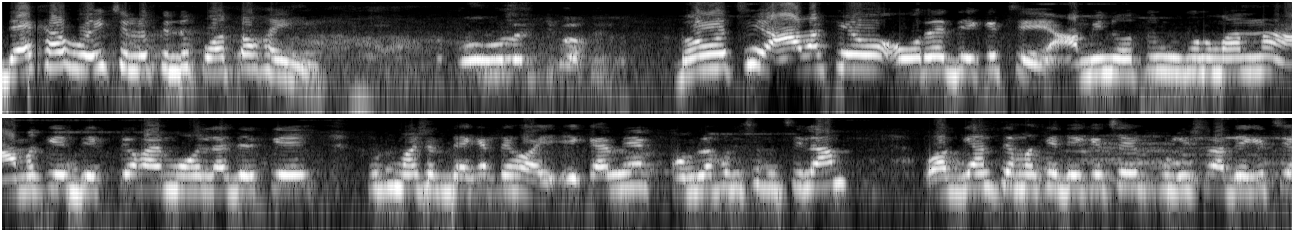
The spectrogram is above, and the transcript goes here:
দেখা হয়েছিল কিন্তু কত হয়নি। বউ হলেন কীভাবে? বউ আমাকে ও- ওরা দেখেছে। আমি নতুন গুণমান না আমাকে দেখতে হয় মহিলাদেরকে পুরুষ মাসের দেখাতে হয়। এখানে কমলা পরিষদ ছিলাম। অজ্ঞানতে আমাকে দেখেছে পুলিশরা দেখেছে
